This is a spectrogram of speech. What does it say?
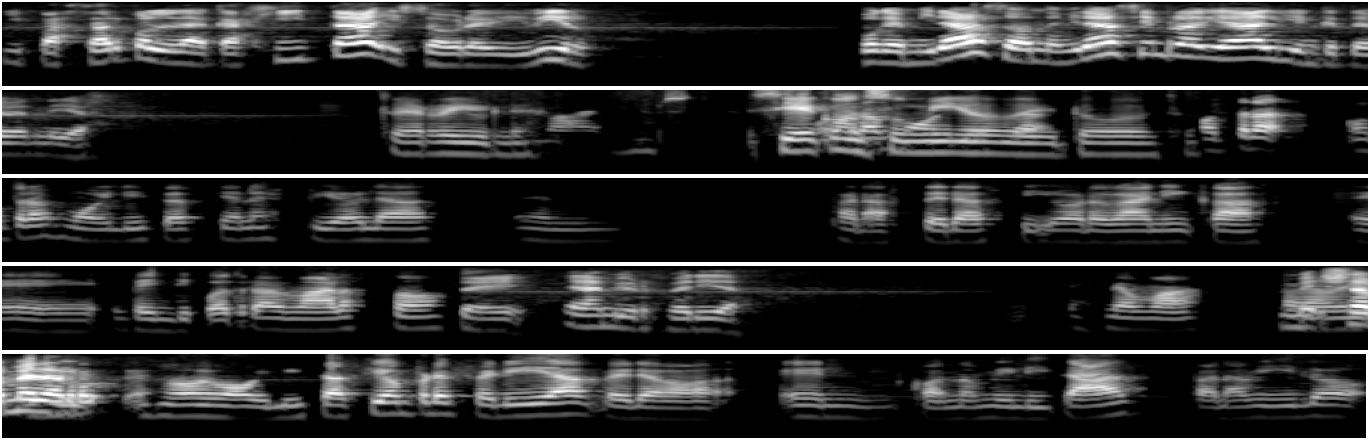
y pasar con la cajita y sobrevivir. Porque mirabas a donde mirabas siempre había alguien que te vendía. Terrible. Sí he Otra consumido de todo eso. Otra, otras movilizaciones piolas en- para hacer así orgánicas, eh, 24 de marzo, Sí, era mi preferida. es lo más. Me- mí ya me la es, mi- movilización preferida, pero en, cuando militás, para mí lo,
